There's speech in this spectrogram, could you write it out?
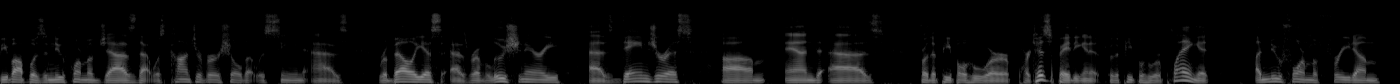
bebop was a new form of jazz that was controversial, that was seen as rebellious, as revolutionary, as dangerous, um, and as for the people who were participating in it, for the people who were playing it, a new form of freedom,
